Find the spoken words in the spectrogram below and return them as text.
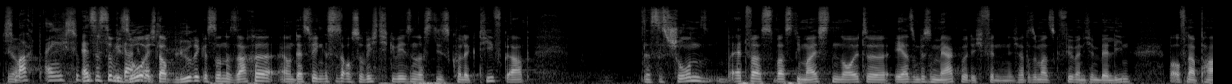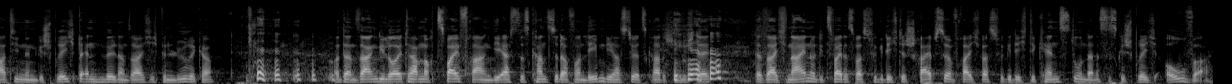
Das Ja. macht eigentlich so Es ist sowieso, ich glaube, Lyrik ist so eine Sache und deswegen ist es auch so wichtig gewesen, dass es dieses Kollektiv gab. Das ist schon etwas, was die meisten Leute eher so ein bisschen merkwürdig finden. Ich hatte immer das Gefühl, wenn ich in Berlin auf einer Party ein Gespräch beenden will, dann sage ich, ich bin Lyriker. und dann sagen die Leute, haben noch zwei Fragen. Die erste ist, kannst du davon leben? Die hast du jetzt gerade schon gestellt. Da sage ich nein. Und die zweite ist, was für Gedichte schreibst du? Dann frage ich, was für Gedichte kennst du? Und dann ist das Gespräch over.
